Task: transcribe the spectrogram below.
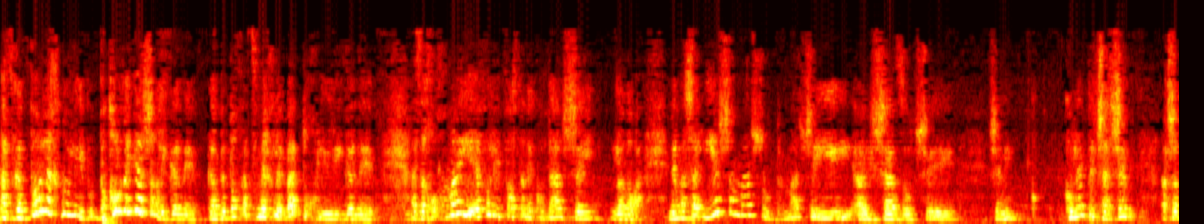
אז גם פה הלכנו לאיבוד, בכל רגע אפשר להיגנב. גם בתוך עצמך לבד תוכלי להיגנב. אז החוכמה היא איפה לתפוס את הנקודה של לא נורא. למשל, יש שם משהו במה שהיא האישה הזאת, ש... שאני קולטת שהשם עכשיו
